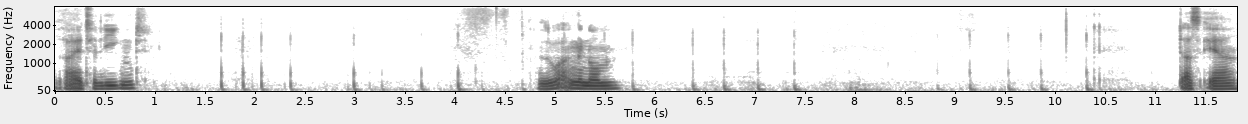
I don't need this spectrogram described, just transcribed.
Seite liegend. So angenommen, dass er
